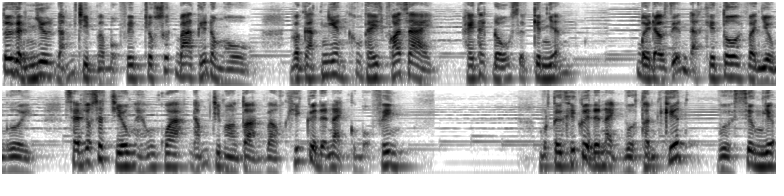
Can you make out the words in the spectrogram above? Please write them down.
Tôi gần như đắm chìm vào bộ phim trong suốt 3 tiếng đồng hồ và ngạc nhiên không thấy quá dài hay thách đố sự kiên nhẫn. Bởi đạo diễn đã khiến tôi và nhiều người xem trong suất chiếu ngày hôm qua đắm chìm hoàn toàn vào khí quyển điện ảnh của bộ phim. Một từ khí quyển điện ảnh vừa thuần khiết, vừa siêu nghiệm.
